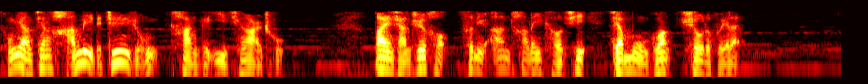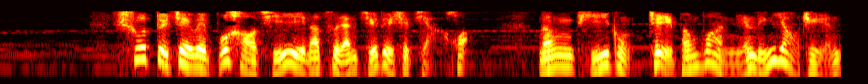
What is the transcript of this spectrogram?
同样将韩立的真容看个一清二楚。半晌之后，此女暗叹了一口气，将目光收了回来，说：“对这位不好奇，那自然绝对是假话。”能提供这般万年灵药之人，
